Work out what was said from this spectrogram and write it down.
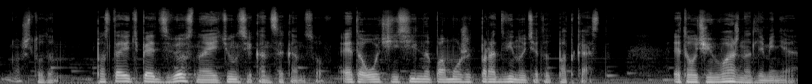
ну, что там, поставить 5 звезд на iTunes в конце концов. Это очень сильно поможет продвинуть этот подкаст. Это очень важно для меня.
